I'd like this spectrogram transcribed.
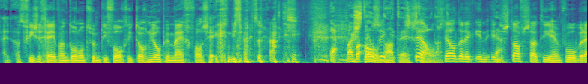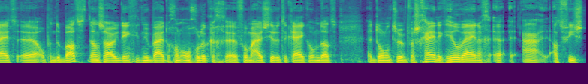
het adviezen geven aan Donald Trump, die volgt hij toch niet op. In mijn geval zeker niet, uiteraard. ja, maar, maar stel, ik, dat, hè, stel, stel, dat. stel dat ik in, in ja. de staf zat die hem voorbereidt uh, op een debat dan zou ik denk ik nu buitengewoon ongelukkig uh, voor me uitzitten te kijken. Omdat uh, Donald Trump waarschijnlijk heel weinig uh, advies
